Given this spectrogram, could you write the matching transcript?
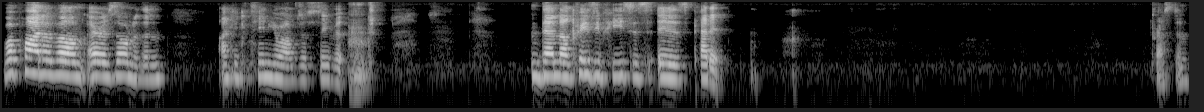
What part of um Arizona? Then I can continue. I'll just save it. then uh, Crazy Pieces is Pettit. Preston.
